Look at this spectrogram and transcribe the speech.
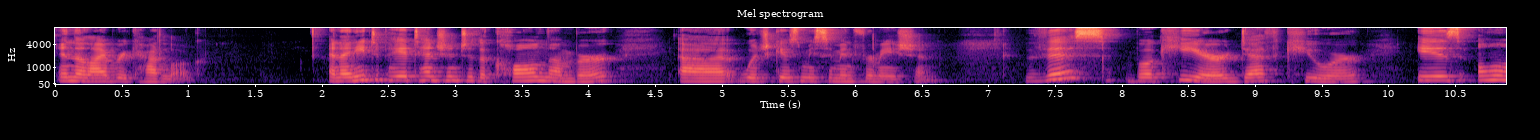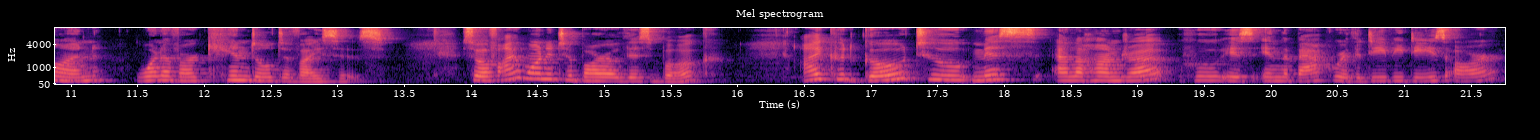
in the library catalog. And I need to pay attention to the call number, uh, which gives me some information. This book here, Death Cure, is on one of our Kindle devices. So if I wanted to borrow this book, I could go to Miss Alejandra, who is in the back where the DVDs are,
